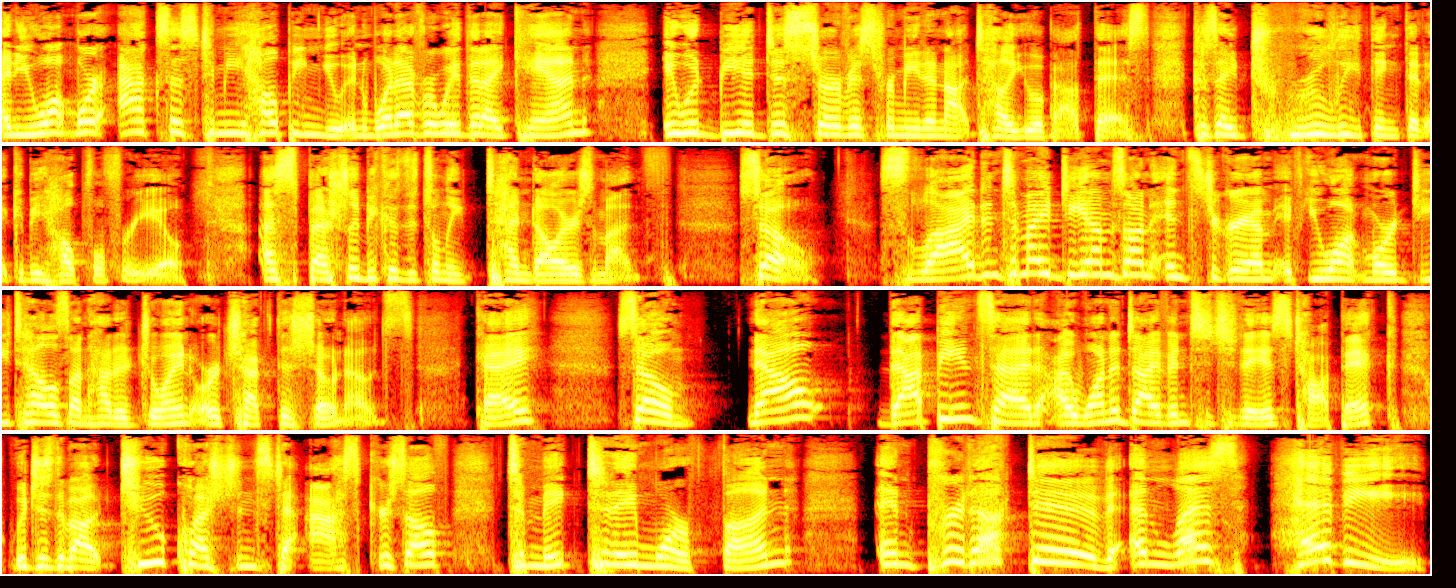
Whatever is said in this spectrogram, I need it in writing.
and you want more access to me helping you in whatever way that I can, it would be a disservice for me to not tell you about this because I truly think that it could be helpful for you, especially because it's only $10 a month. So slide into my DMs on Instagram if you want more details on how to join or check the show notes. Okay. So now that being said, I want to dive into today's topic, which is about two questions to ask yourself to make today more fun and productive and less heavy.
